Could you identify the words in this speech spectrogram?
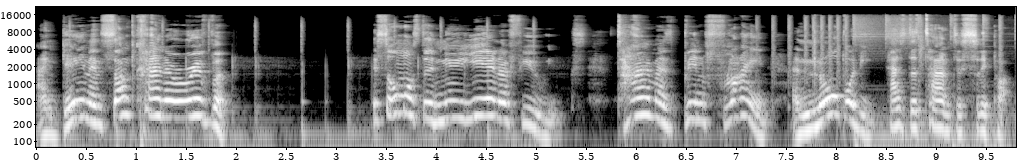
and gaining some kind of rhythm. It's almost a new year in a few weeks. Time has been flying and nobody has the time to slip up.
